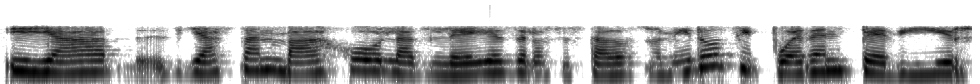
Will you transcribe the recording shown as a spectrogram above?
y ya, ya están bajo las leyes de los Estados Unidos y pueden pedir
